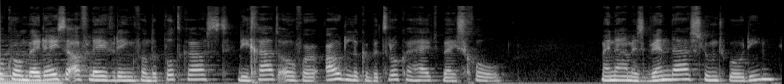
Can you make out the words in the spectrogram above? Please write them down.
Welkom bij deze aflevering van de podcast die gaat over ouderlijke betrokkenheid bij school. Mijn naam is Gwenda Sloent-Bodien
